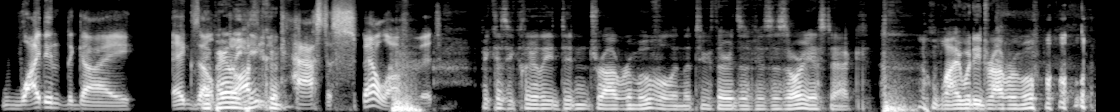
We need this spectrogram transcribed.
why didn't the guy exile the Apparently he couldn't- cast a spell off of it? Because he clearly didn't draw removal in the two thirds of his Azorius deck. Why would he draw removal?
